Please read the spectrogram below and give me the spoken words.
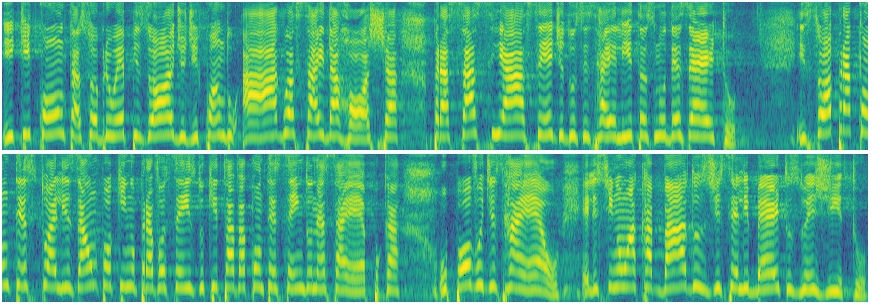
e que conta sobre o episódio de quando a água sai da rocha para saciar a sede dos israelitas no deserto. E só para contextualizar um pouquinho para vocês do que estava acontecendo nessa época, o povo de Israel, eles tinham acabado de ser libertos do Egito,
